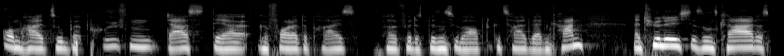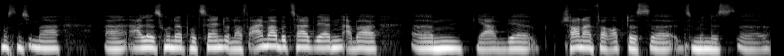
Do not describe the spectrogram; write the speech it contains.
um halt zu überprüfen, dass der geforderte Preis äh, für das Business überhaupt gezahlt werden kann. Natürlich ist uns klar, das muss nicht immer äh, alles 100 Prozent und auf einmal bezahlt werden, aber ähm, ja, wir schauen einfach, ob das äh, zumindest äh,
